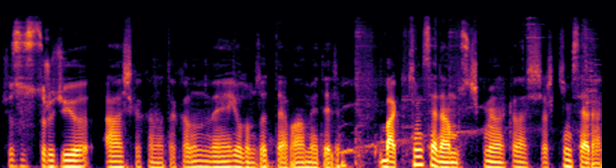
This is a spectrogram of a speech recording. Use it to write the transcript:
Şu susturucuyu ağaç kakana takalım ve yolumuza devam edelim. Bak kimseden buz çıkmıyor arkadaşlar. Kimseden.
